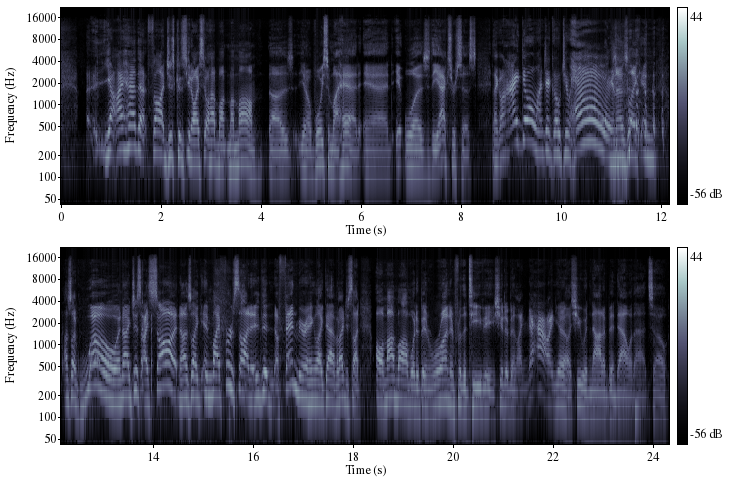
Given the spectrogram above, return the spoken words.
Yeah, I had that thought just because you know I still have my my mom, uh, you know, voice in my head, and it was The Exorcist. And I go, I don't want to go to hell, and I was like, and I was like, whoa, and I just I saw it, and I was like, and my first thought it didn't offend me or anything like that, but I just thought, oh, my mom would have been running for the TV. She'd have been like, no, and you know, she would not have been down with that. So.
